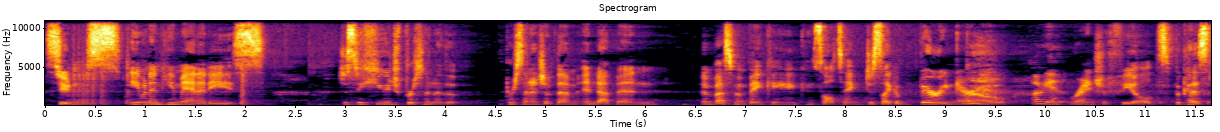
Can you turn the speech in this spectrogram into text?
students, even in humanities, just a huge percent of the percentage of them end up in investment banking and consulting, just like a very narrow Oh, yeah. range of fields because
